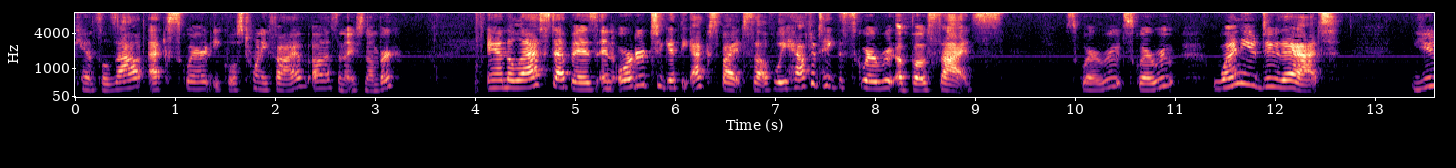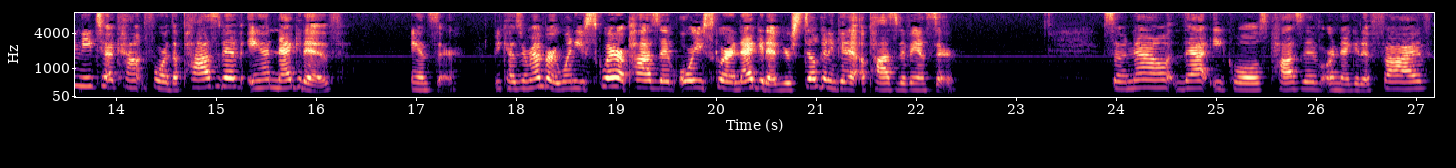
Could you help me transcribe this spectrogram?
Cancels out, x squared equals 25. Oh, that's a nice number. And the last step is, in order to get the x by itself, we have to take the square root of both sides. Square root, square root. When you do that, you need to account for the positive and negative answer. Because remember, when you square a positive or you square a negative, you're still going to get a positive answer. So now that equals positive or negative 5.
